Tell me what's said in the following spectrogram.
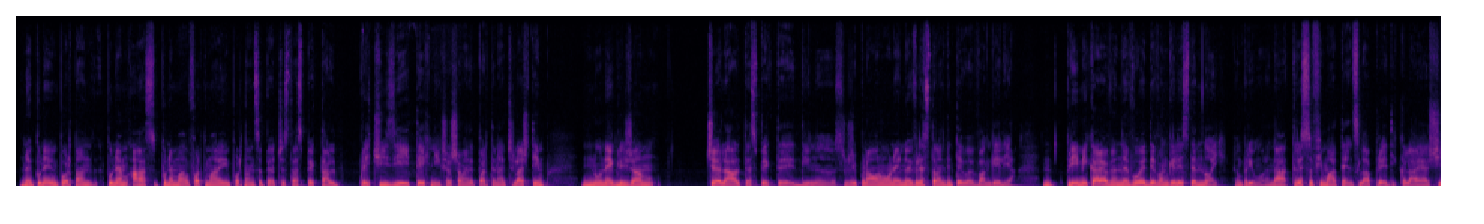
noi punem, important, punem, as, punem uh, foarte mare importanță pe acest aspect al preciziei, tehnic și așa mai departe. În același timp, nu neglijăm celelalte aspecte din uh, slujire. Până la urmă, noi, noi vrem să transmitem Evanghelia. Primii care avem nevoie de Evanghelie suntem noi, în primul rând. Da? Trebuie să fim atenți la predică, la ea. Și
